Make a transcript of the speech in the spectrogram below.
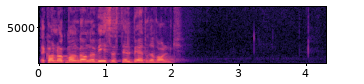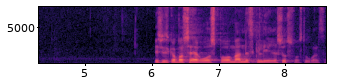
Det kan nok mange ganger vises til bedre valg. Hvis vi skal basere oss på menneskelig ressursforståelse.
